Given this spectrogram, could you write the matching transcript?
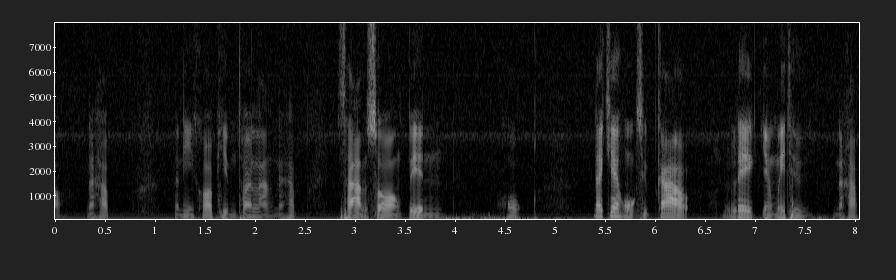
9 นะครับ อันนี้ขอพิมพ์ถอยหลังนะครับ 3 2 เป็น 6 ได้แค่ 69 เลขยังไม่ถึงนะครับ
